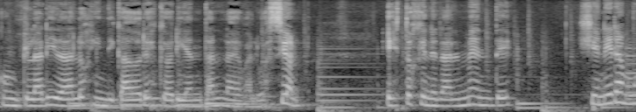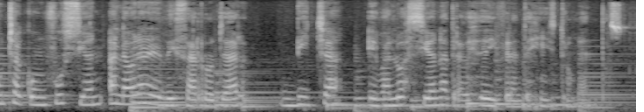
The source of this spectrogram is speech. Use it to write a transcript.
con claridad los indicadores que orientan la evaluación. Esto generalmente genera mucha confusión a la hora de desarrollar dicha evaluación a través de diferentes instrumentos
